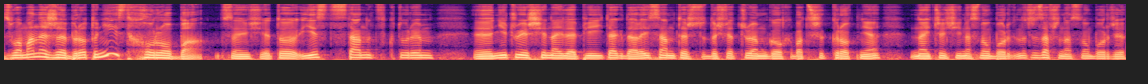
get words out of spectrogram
złamane żebro to nie jest choroba, w sensie, to jest stan, w którym e, nie czujesz się najlepiej i tak dalej. Sam też doświadczyłem go chyba trzykrotnie, najczęściej na snowboardzie, znaczy zawsze na snowboardzie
